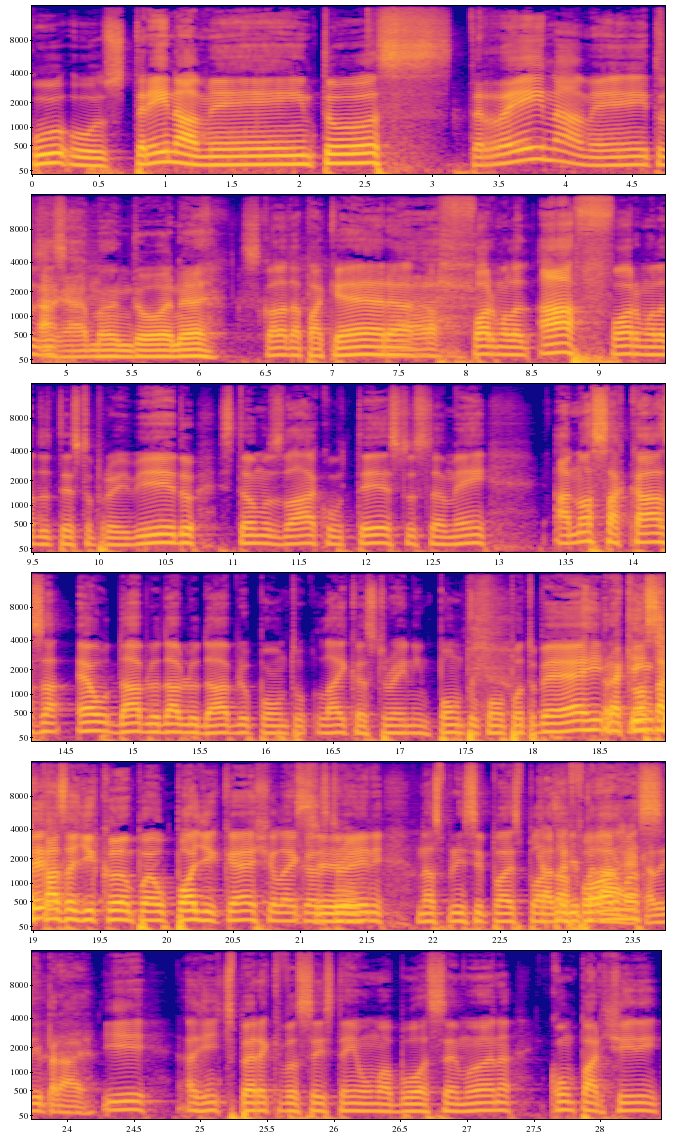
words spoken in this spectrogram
os treinamentos. Treinamentos. Ah, mandou, né? Escola da Paquera, ah. a, fórmula, a fórmula do texto proibido. Estamos lá com textos também. A nossa casa é o www.likeustraining.com.br. Nossa che... casa de campo é o podcast Like Us Training nas principais plataformas. Casa de praia, casa de praia. E a gente espera que vocês tenham uma boa semana. Compartilhem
